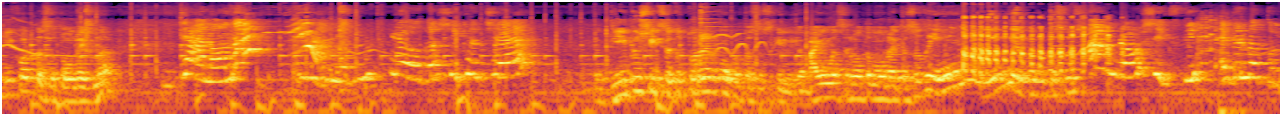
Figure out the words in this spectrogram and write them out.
কি করতেছো তোমরা এগুলা? দিদু শিখছে তো তোরা এরকম করতেছিস কি লিগা বাইং মাসের মতো মোড়াইতেছো তো এরকম করতেছিস আমরাও শিখছি এটা নতুন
